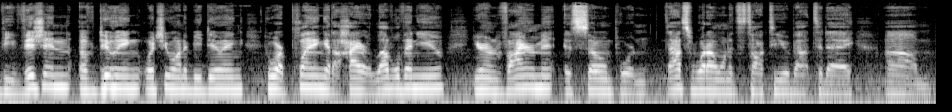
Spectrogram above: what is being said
the vision of doing what you want to be doing, who are playing at a higher level than you. Your environment is so important. That's what I wanted to talk to you about today. Um,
